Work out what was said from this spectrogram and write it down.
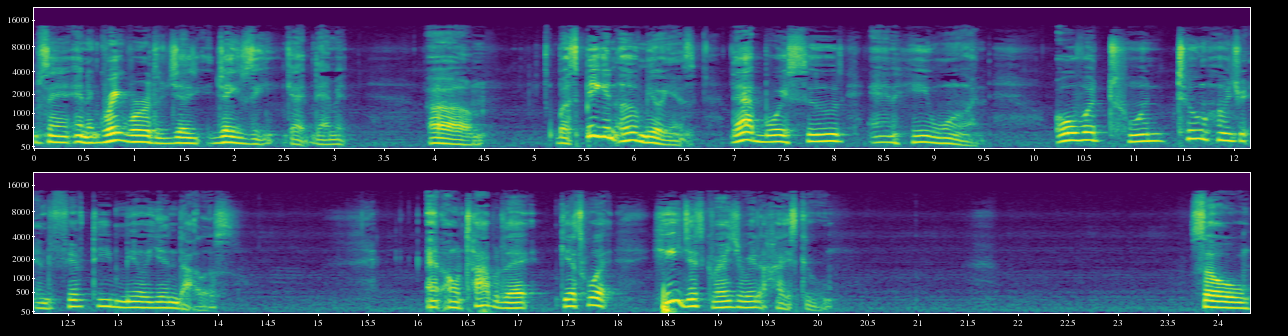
I'm saying, in the great words of Jay Z, God damn it. Um, but speaking of millions, that boy sued and he won over $250 million. And on top of that, guess what? He just graduated high school. So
